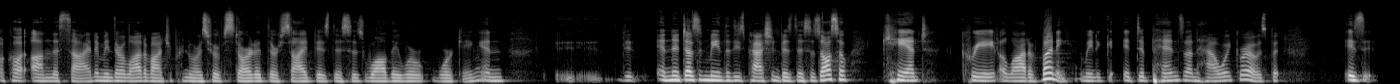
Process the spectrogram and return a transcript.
I'll call it on the side? I mean, there are a lot of entrepreneurs who have started their side businesses while they were working. And uh, and it doesn't mean that these passion businesses also can't create a lot of money. I mean, it, it depends on how it grows. But is it,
